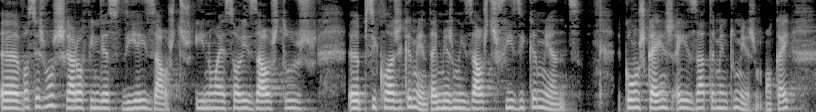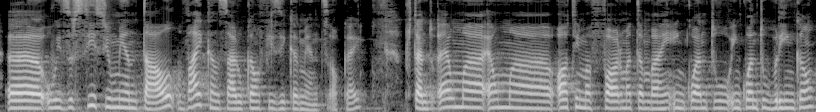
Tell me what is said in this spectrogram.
uh, vocês vão chegar ao fim desse dia exaustos. E não é só exaustos psicologicamente, é mesmo exaustos fisicamente. Com os cães é exatamente o mesmo, ok? Uh, o exercício mental vai cansar o cão fisicamente, ok? Portanto, é uma, é uma ótima forma também, enquanto, enquanto brincam,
